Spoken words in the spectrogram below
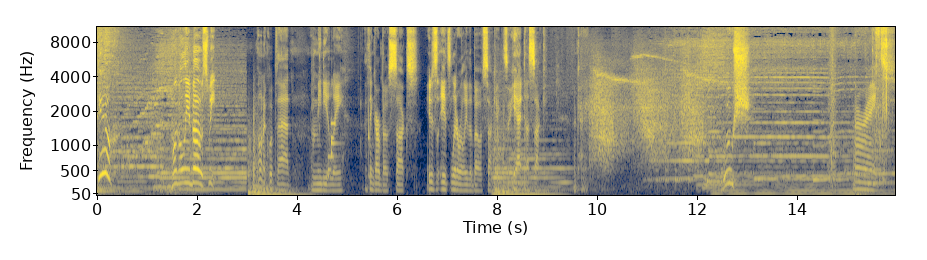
Phew! Mongolian bow, sweet! I want to equip that immediately. I think our bow sucks. It is, it's literally the bow of sucking, so yeah, it does suck. Okay. Whoosh! Alright.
